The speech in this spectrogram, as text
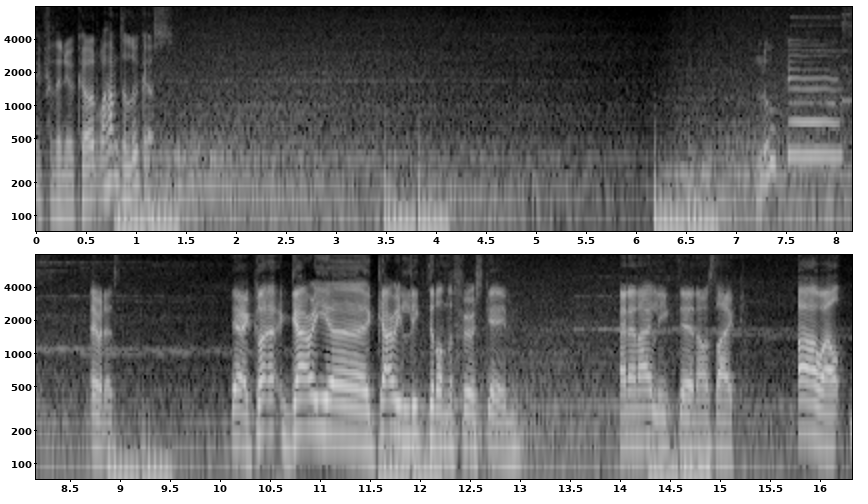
Wait for the new code. What happened to Lucas? Lucas. There it is. Yeah, Gla- Gary. Uh, Gary leaked it on the first game, and then I leaked it, and I was like, "Oh well."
